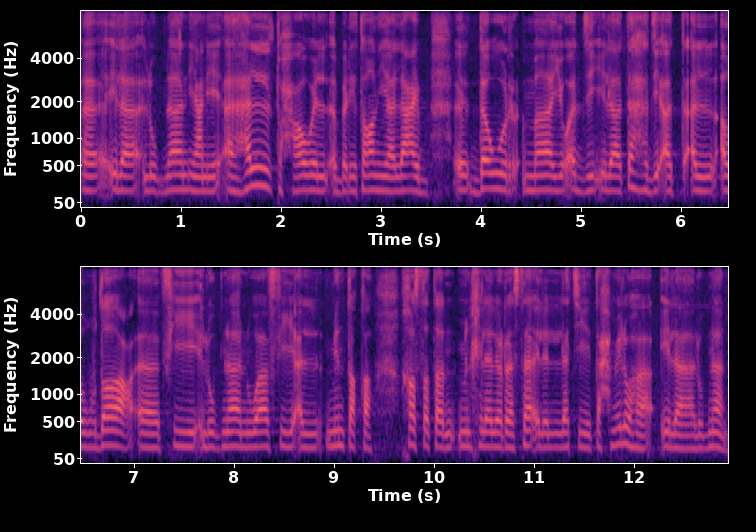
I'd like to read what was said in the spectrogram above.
إلى لبنان، يعني هل تحاول بريطانيا لعب دور ما يؤدي إلى تهدئة الأوضاع في لبنان وفي المنطقة خاصة من خلال الرسائل التي تحملها إلى لبنان؟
